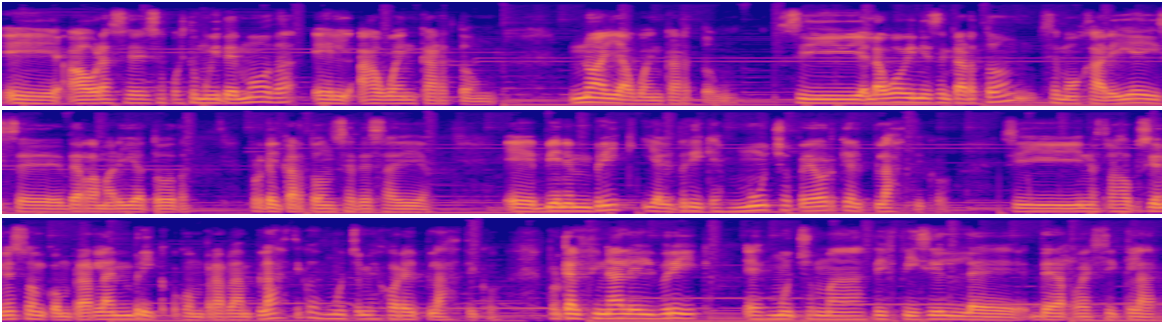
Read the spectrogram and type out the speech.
eh, ahora se, ha puesto muy de moda el agua en cartón. No hay agua en cartón. Si el agua viniese en cartón, se mojaría y se derramaría toda, porque el cartón se desharía. Eh, viene en brick y el brick es mucho peor que el plástico. Si nuestras opciones son comprarla en brick o comprarla en plástico, es mucho mejor el plástico, porque al final el brick es mucho más difícil de, reciclar.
